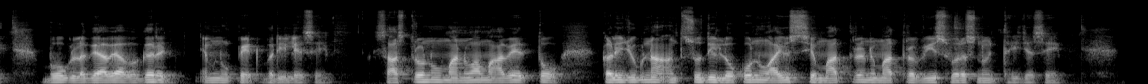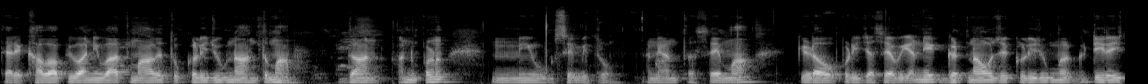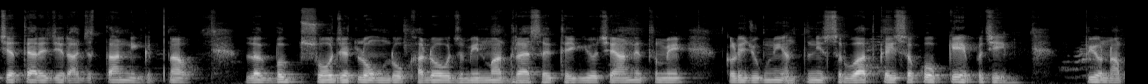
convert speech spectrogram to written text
ભોગ લગાવ્યા વગર જ એમનું પેટ ભરી લેશે. શાસ્ત્રોનું માનવામાં આવે તો કળિયુગના અંત સુધી લોકોનું આયુષ્ય માત્ર ને માત્ર વીસ વર્ષનું જ થઈ જશે. ત્યારે ખાવા પીવાની વાતમાં આવે તો કળિયુગના અંતમાં દાન અન્ન પણ નહીં ઉગશે મિત્રો. અને અંત એમાં કીડાઓ પડી જશે. આવી અનેક ઘટનાઓ જે કળિયુગમાં ઘટી રહી છે. અત્યારે જે રાજસ્થાનની ઘટનાઓ લગભગ સો જેટલો ઊંડો ખાડો જમીનમાં ધરાશય થઈ ગયો છે. આને તમે કળિયુગની અંતની શરૂઆત કહી શકો કે પછી પીઓના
